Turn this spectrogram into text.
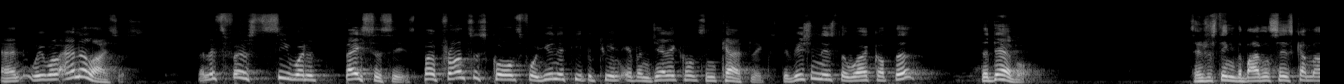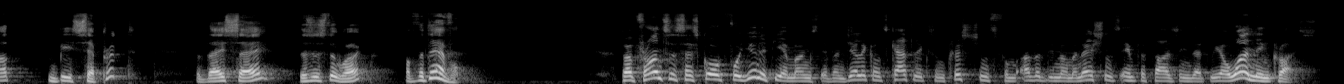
And we will analyze this. But let's first see what its basis is. Pope Francis calls for unity between evangelicals and Catholics. Division is the work of the, the devil. It's interesting, the Bible says come out and be separate. They say this is the work of the devil. Pope Francis has called for unity amongst evangelicals, Catholics, and Christians from other denominations, emphasizing that we are one in Christ,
